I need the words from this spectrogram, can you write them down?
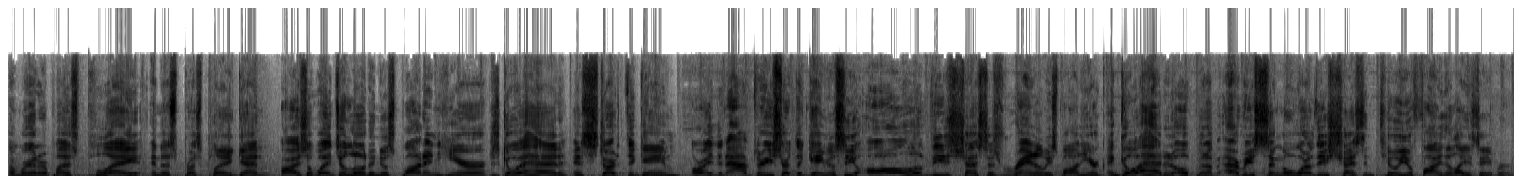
and we're gonna press play, and let's press play again. All right, so once you load in, you'll spawn in here. Just go ahead and start the game. All right, then after you start the game, you'll see all of these chests just randomly spawn here, and go ahead and open up every single one of these chests until you find the lightsaber.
